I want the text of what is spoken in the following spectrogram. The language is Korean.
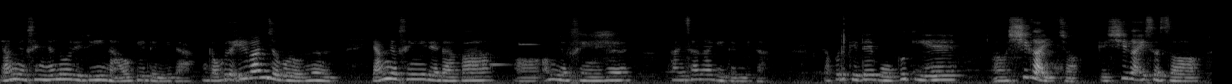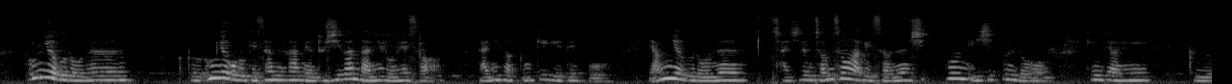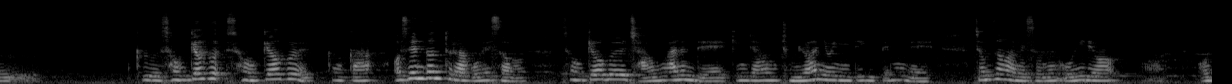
양력 생년월일이 나오게 됩니다. 그러니까 우리가 일반적으로는 양력 생일에다가 어, 음력 생일을 환산하게 됩니다. 자, 그렇게 되고 거기에 어, 시가 있죠. 그 시가 있어서 음력으로는 그 음력으로 계산을 하면 2시간 단위로 해서 단위가 끊기게 되고 양력으로는 사실은 점성학에서는 10분, 20분도 굉장히 그, 그 성격을, 성격을, 그러니까 어센던트라고 해서 성격을 좌우하는데 굉장히 중요한 요인이 되기 때문에 점성학에서는 오히려 어,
